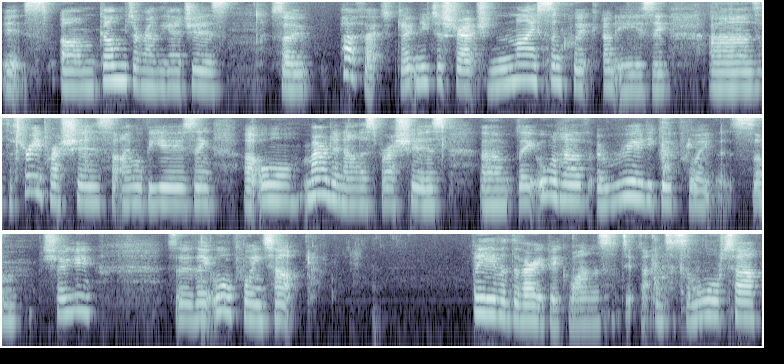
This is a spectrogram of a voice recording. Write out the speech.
It's um, gummed around the edges, so perfect. Don't need to stretch, nice and quick and easy. And the three brushes that I will be using are all Marilyn Allis brushes. Um, they all have a really good point. Let's um, show you. So they all point up, even the very big ones. Dip that into some water.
